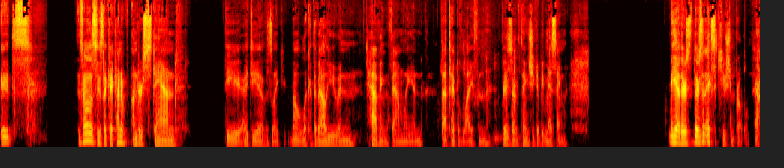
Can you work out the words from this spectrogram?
It's it's one of those things. Like I kind of understand the idea of it's like no, look at the value in having the family and that type of life, and there's other things you could be missing. But yeah, there's there's an execution problem there.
